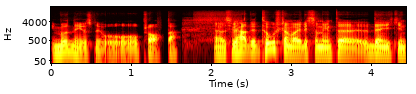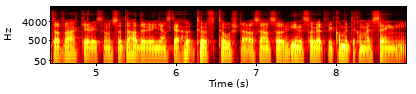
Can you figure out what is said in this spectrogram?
i munnen just nu och, och prata? Ja, så vi hade, torsdagen var ju liksom inte, den gick inte av för hacka liksom, så då hade vi en ganska tuff torsdag och sen så Mm. insåg vi att vi kommer inte komma i säng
